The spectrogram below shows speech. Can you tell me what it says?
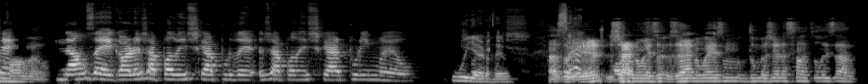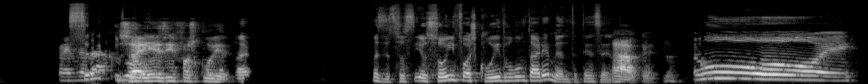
telemóvel. Não, Zé, agora já podem chegar por, de- já podem chegar por e-mail. Weird. Estás a ver? Já não, és, já não és de uma geração atualizada. É Já és info excluído. Mas eu sou, eu sou info excluído voluntariamente, atenção. Ah, ok. Ui!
